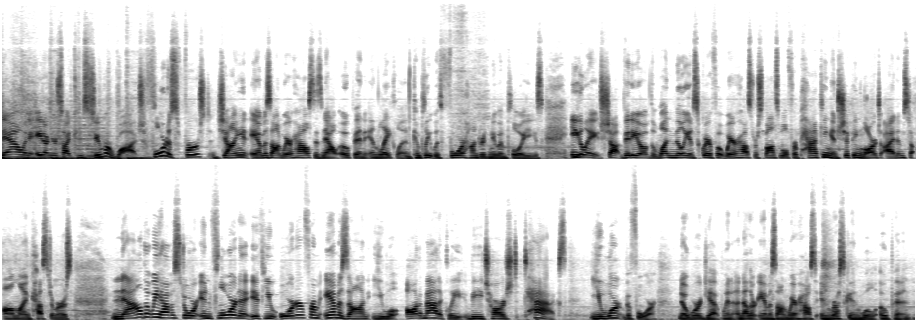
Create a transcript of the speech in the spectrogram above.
Now, an 8 on your side consumer watch. Florida's first giant Amazon warehouse is now open in Lakeland, complete with 400 new employees. Eagle 8 shot video of the 1 million square foot warehouse responsible for packing and shipping large items to online customers. Now that we have a store in Florida, if you order from Amazon, you will automatically be charged tax. You weren't before. No word yet when another Amazon warehouse in Ruskin will open.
